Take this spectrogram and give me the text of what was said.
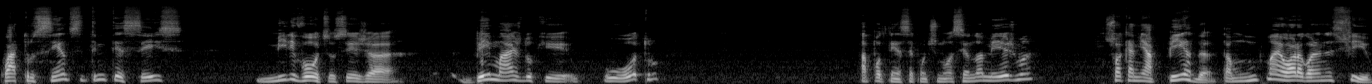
436 milivolts, ou seja, bem mais do que o outro. A potência continua sendo a mesma, só que a minha perda está muito maior agora nesse fio.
